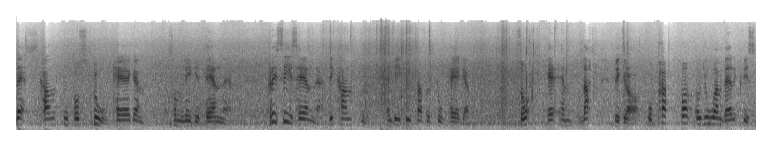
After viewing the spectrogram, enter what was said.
västkanten på Stortägen som ligger den. Precis henne, vid kanten, en bit utanför Stortägen, så är en lapp begravd. Och pappa och Johan Bergqvist,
